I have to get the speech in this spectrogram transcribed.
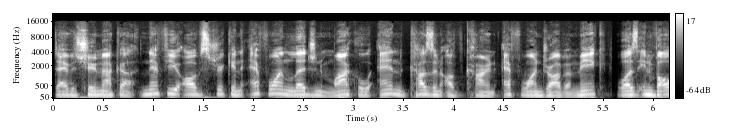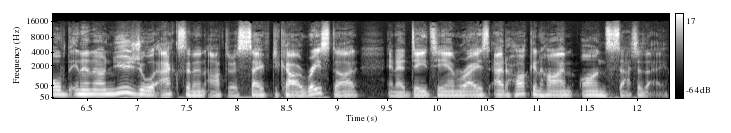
David Schumacher, nephew of stricken F1 legend Michael and cousin of current F1 driver Mick, was involved in an unusual accident after a safety car restart in a DTM race at Hockenheim on Saturday.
